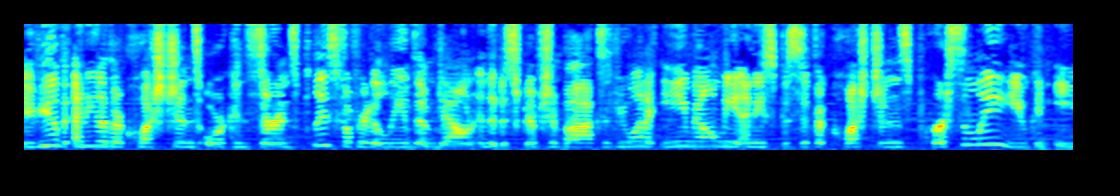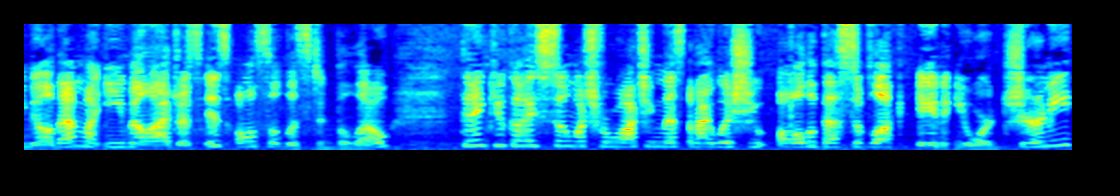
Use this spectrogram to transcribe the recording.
If you have any other questions or concerns, please feel free to leave them down in the description box. If you want to email me any specific questions personally, you can email them. My email address is also listed below. Thank you guys so much for watching this, and I wish you all the best of luck in your journey.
